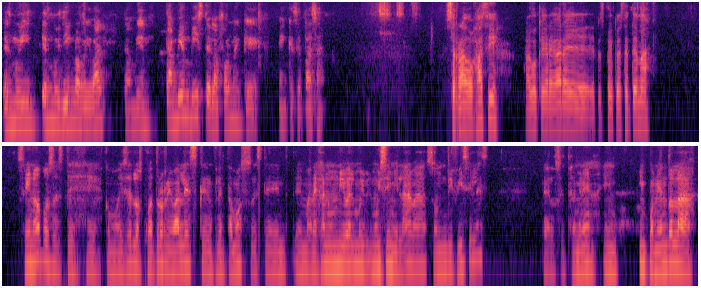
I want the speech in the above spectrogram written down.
es muy, es muy digno rival, también, también viste la forma en que, en que se pasa. Cerrado, Hasi, ¿algo que agregar eh, respecto a este tema? Sí, no, pues este, eh, como dices, los cuatro rivales que enfrentamos este, manejan un nivel muy, muy similar, son difíciles, pero se terminan imponiendo la,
